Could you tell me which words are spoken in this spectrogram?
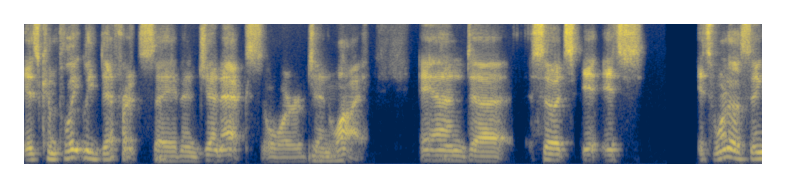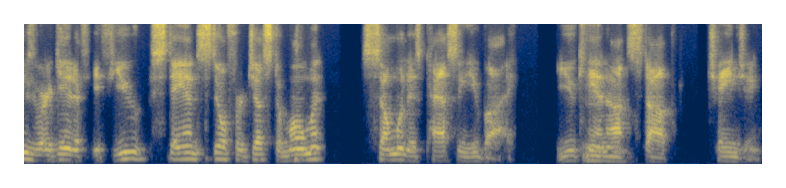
is completely different, say, than Gen X or Gen mm-hmm. Y. And uh, so it's it, it's it's one of those things where again, if if you stand still for just a moment, someone is passing you by. You cannot mm-hmm. stop changing,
